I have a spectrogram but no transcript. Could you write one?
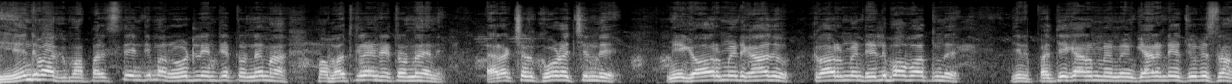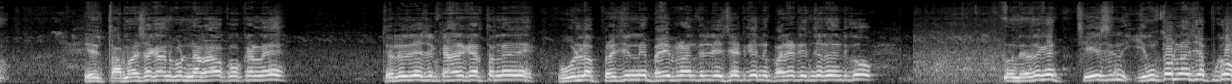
ఏంటి మాకు? మా పరిస్థితి ఏంటి? మా రోడ్లు ఏంటి? ఎట్టు ఉన్నాయి మా మా బతుకులు ఏంటి? ఎట్టు ఉన్నాయని ఎలక్షన్ కోడ్ వచ్చింది. మీ గవర్నమెంట్ కాదు. గవర్నమెంట్ వెళ్ళిపోబోతుంది. దీని ప్రతీకారం మేము మేము గ్యారంటీగా చూపిస్తాం. ఇది తమాషాగా అనుకుంటున్నారా ఒక్కొక్కరిని తెలుగుదేశం కార్యకర్తలని ఊళ్ళో ప్రజల్ని భయభ్రాంతులు చేసేట్టుగా నువ్వు పర్యటించడం ఎందుకు? నువ్వు నిజంగా చేసింది ఇంతలో చెప్పుకో.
